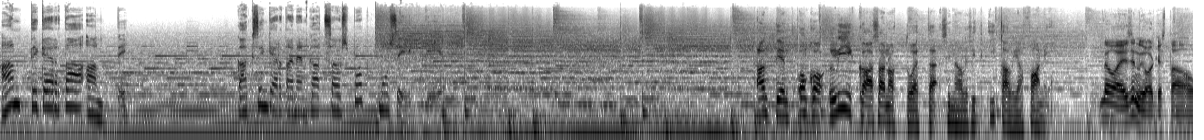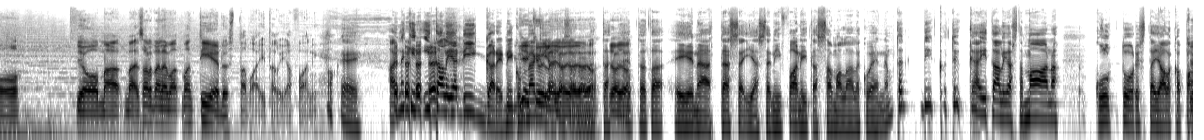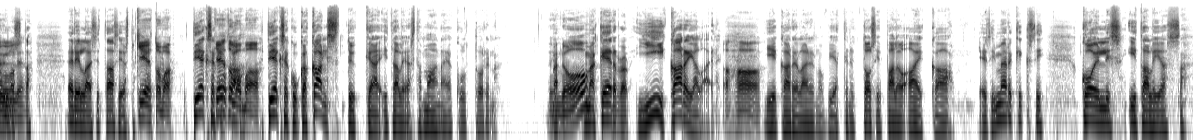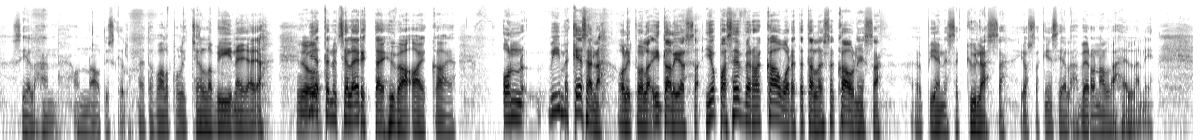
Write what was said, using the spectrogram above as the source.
Antti kertaa Antti. Kaksinkertainen katsaus pop-musiikkiin. Antti, onko liikaa sanottu, että sinä olisit Italia-fani? No ei se nyt oikeastaan ole. Joo, mä, mä sanotaan, että mä, mä oon tiedostava Italia-fani. Okei. Okay. Ainakin Italia-diggari, niin kuin mäkin kyllä, aina joo, sanon, joo, että, joo, joo. että tota, ei enää tässä iässä niin fanita samalla lailla kuin ennen. Mutta digga tykkää Italiasta maana, kulttuurista, jalkapallosta, erilaisista asioista. Kiehtova. Tiedätkö, Kiehtova kuka, maa. tiedätkö, kuka kans tykkää Italiasta maana ja kulttuurina? Mä, No? mä kerron. J. Karjalainen. Ahaa. J. Karjalainen on viettänyt tosi paljon aikaa esimerkiksi Koillis Italiassa. Siellä hän on nautiskellut näitä Valpolicella viinejä ja Joo. Viettänyt siellä erittäin hyvää aikaa. Ja on viime kesänä oli tuolla Italiassa jopa sen verran kauan, että tällaisessa kauniissa pienessä kylässä jossakin siellä Veronan lähellä, niin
